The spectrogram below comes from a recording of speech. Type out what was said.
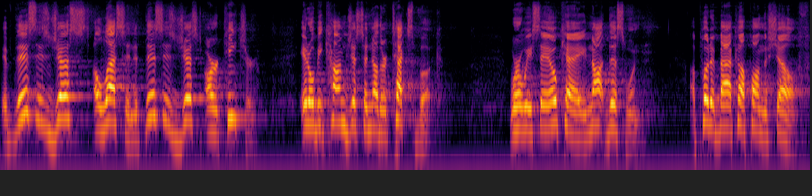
if this is just a lesson, if this is just our teacher, it'll become just another textbook where we say, okay, not this one. I'll put it back up on the shelf.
